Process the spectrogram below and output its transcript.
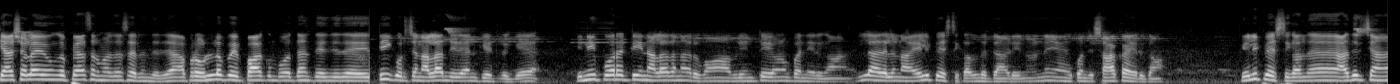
கேஷுவலாக இவங்க பேசுகிற மாதிரி தான் சார் இருந்தது. அப்புறம் உள்ளே போய் பார்க்கும்போது தான் தெரிஞ்சது டீ குடிச்சா நல்லா இருந்ததான்னு கேட்டிருக்கு. இனி போகிற டீ நல்லா தானே இருக்கும் அப்படின்ட்டு இவனும் பண்ணியிருக்கான். இல்லை அதில் நான் எலி கலந்துட்டேன் அப்படின்னு கொஞ்சம் ஷாக்காக இருக்கான் எலி பேஸ்ட் கலந்த அதிர்ச்சியான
